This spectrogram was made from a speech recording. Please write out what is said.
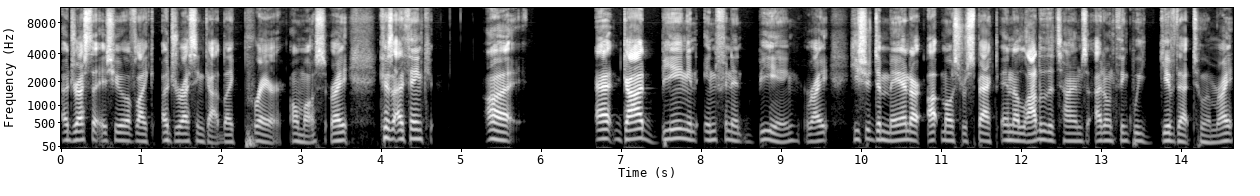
address the issue of like addressing God, like prayer almost, right? Because I think uh at God being an infinite being, right? He should demand our utmost respect. And a lot of the times I don't think we give that to him, right?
